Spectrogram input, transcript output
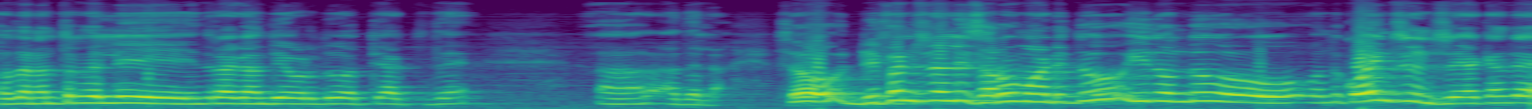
ತದನಂತರದಲ್ಲಿ ಇಂದಿರಾ ಗಾಂಧಿ ಅವರದ್ದು ಹತ್ಯೆ ಆಗ್ತದೆ. ಅದೆಲ್ಲ. ಸೊ ಡಿಫೆನ್ಸ್ನಲ್ಲಿ ಸರ್ವ್ ಮಾಡಿದ್ದು ಇದೊಂದು ಒಂದು ಕೋಇನ್ಸಿಡೆನ್ಸ್ ಯಾಕಂದರೆ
